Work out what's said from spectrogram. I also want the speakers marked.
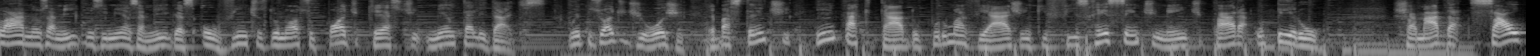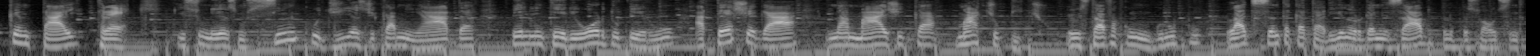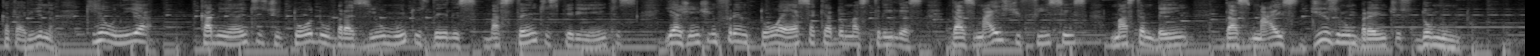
Speaker 1: Olá, meus amigos e minhas amigas ouvintes do nosso podcast Mentalidades. O episódio de hoje é bastante impactado por uma viagem que fiz recentemente para o Peru, chamada Salcantay Trek. Isso mesmo, cinco dias de caminhada pelo interior do Peru até chegar na mágica Machu Picchu. Eu estava com um grupo lá de Santa Catarina, organizado pelo pessoal de Santa Catarina, que reunia caminhantes de todo o Brasil, muitos deles bastante experientes, e a gente enfrentou essa que é de umas trilhas das mais difíceis, mas também das mais deslumbrantes do mundo.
